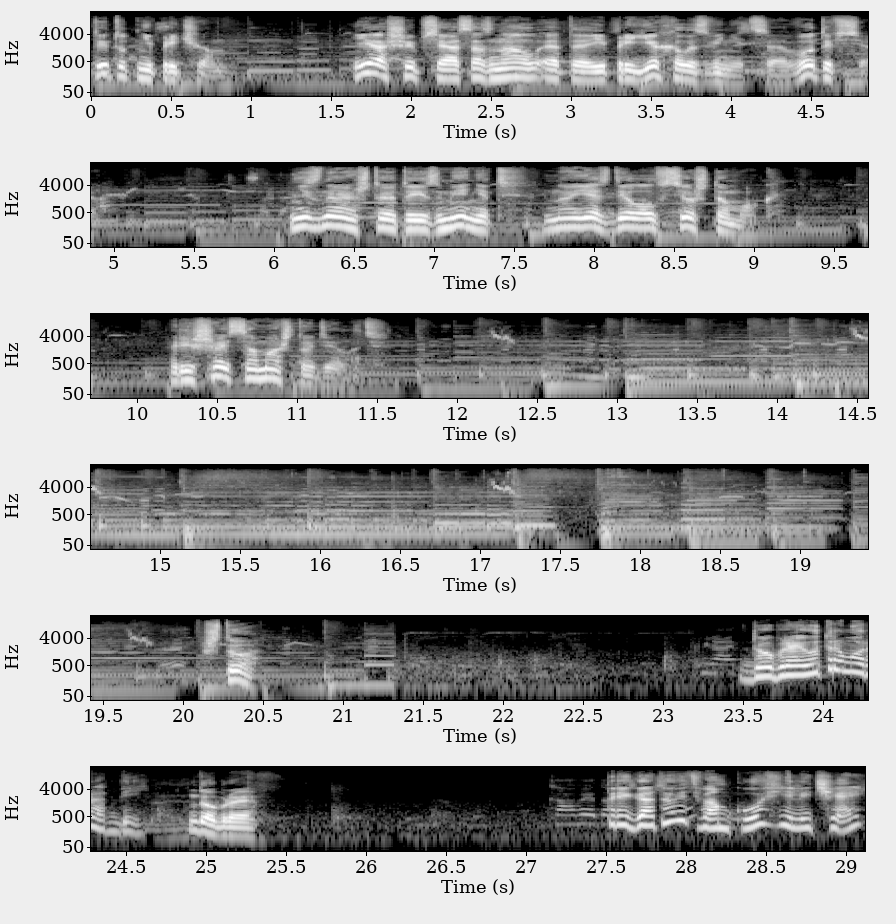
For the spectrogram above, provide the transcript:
Ты тут ни при чем. Я ошибся, осознал это и приехал извиниться. Вот и все. Не знаю, что это изменит, но я сделал все, что мог. Решай сама, что делать. Что? Доброе утро, Муратбей. Доброе. Приготовить вам кофе или чай?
